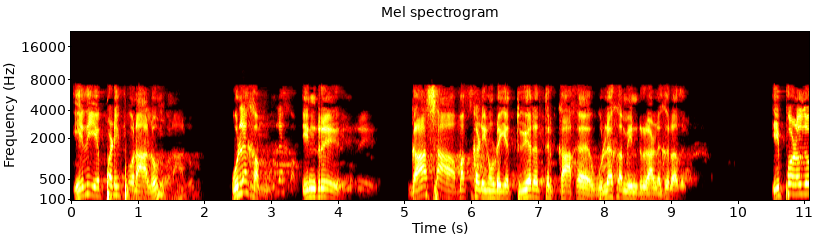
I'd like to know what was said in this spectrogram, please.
எது எப்படி போனாலும் உலகம் இன்று காசா மக்களினுடைய துயரத்திற்காக உலகம் இன்று அழுகிறது. இப்பொழுது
